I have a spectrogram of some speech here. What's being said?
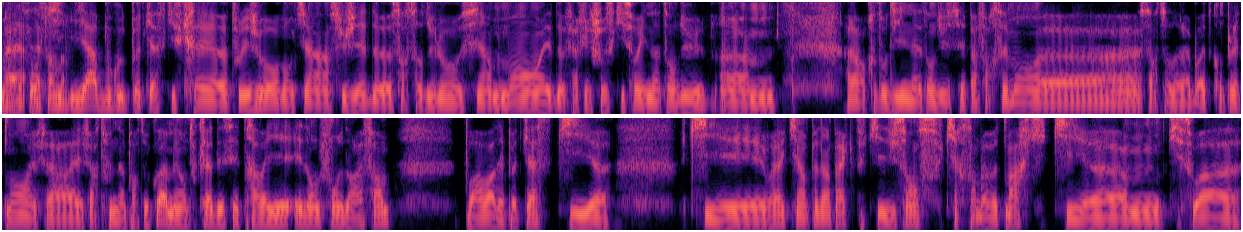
euh, ensemble. Il y a beaucoup de podcasts qui se créent tous les jours, donc il y a un sujet de sortir du lot aussi à un moment et de faire quelque chose qui soit inattendu. alors quand on dit inattendu, c'est pas forcément sortir de la boîte complètement et faire et faire tout n'importe quoi, mais en tout cas d'essayer de travailler et dans le fond et dans la forme pour avoir des podcasts qui qui est voilà qui a un peu d'impact qui ait du sens qui ressemble à votre marque qui euh, qui soit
